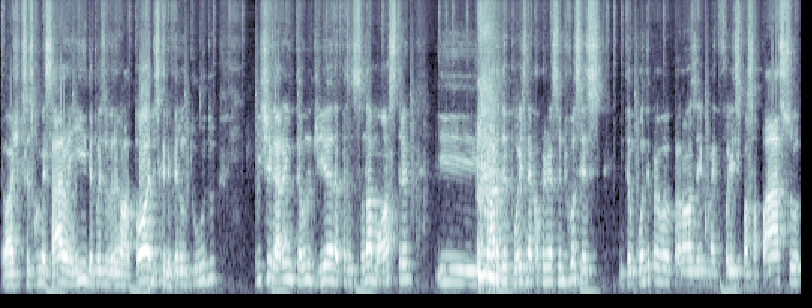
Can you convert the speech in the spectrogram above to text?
Eu acho que vocês começaram aí, depois ouviram relatório, escreveram tudo e chegaram então no dia da apresentação da mostra e, claro, depois né, com a premiação de vocês. Então contem para nós aí como é que foi esse passo a passo,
